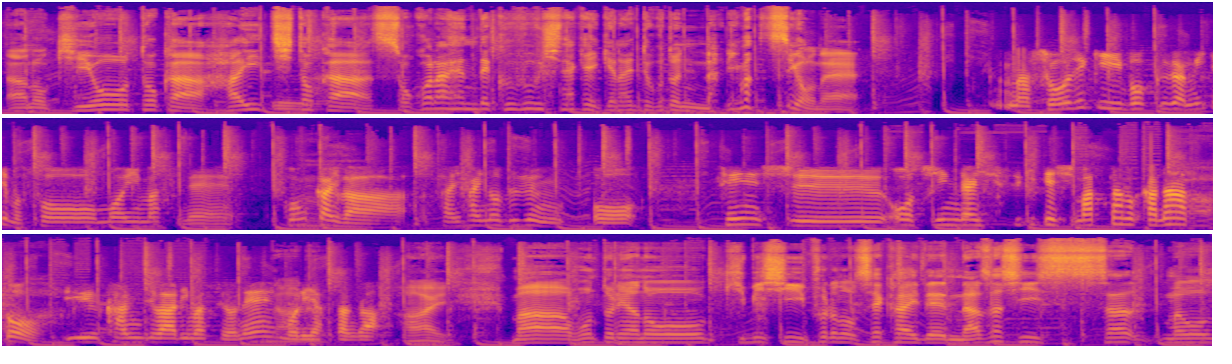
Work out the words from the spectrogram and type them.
あの起用とか配置とか、そこら辺で工夫しなきゃいけないってことになりますよね。まあ、正直、僕が見てもそう思いますね。今回は采配の部分を選手を信頼しすぎてしまったのかなという感じはありますよね、る森保さんが。はい、まあ本当にあの厳しいプロの世界で名指しさもう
